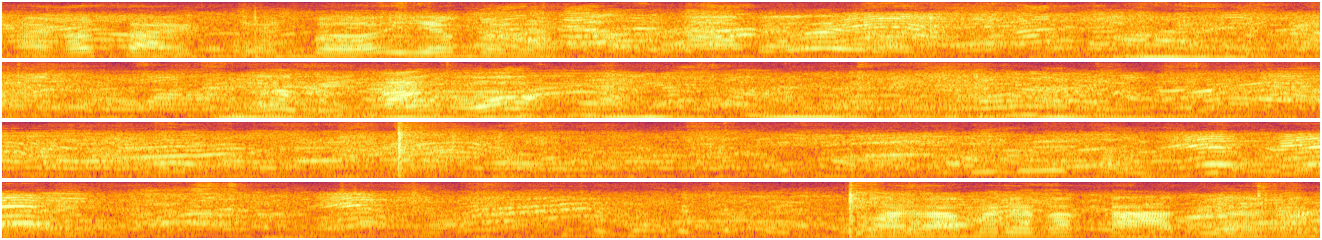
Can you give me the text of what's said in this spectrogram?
ให้เขาใส่เขียนเบอร์เอี้ยมไปเลยมีทางออกว่าเราไม่ได้ประกาศด้วยนะ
